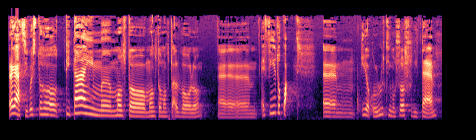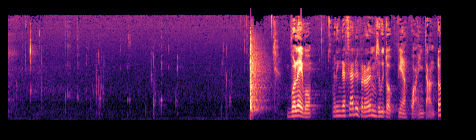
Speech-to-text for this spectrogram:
Ragazzi, questo tea time molto molto molto al volo eh, è finito qua. Eh, io con l'ultimo sorso di tè Volevo ringraziarvi per avermi seguito fino a qua intanto.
